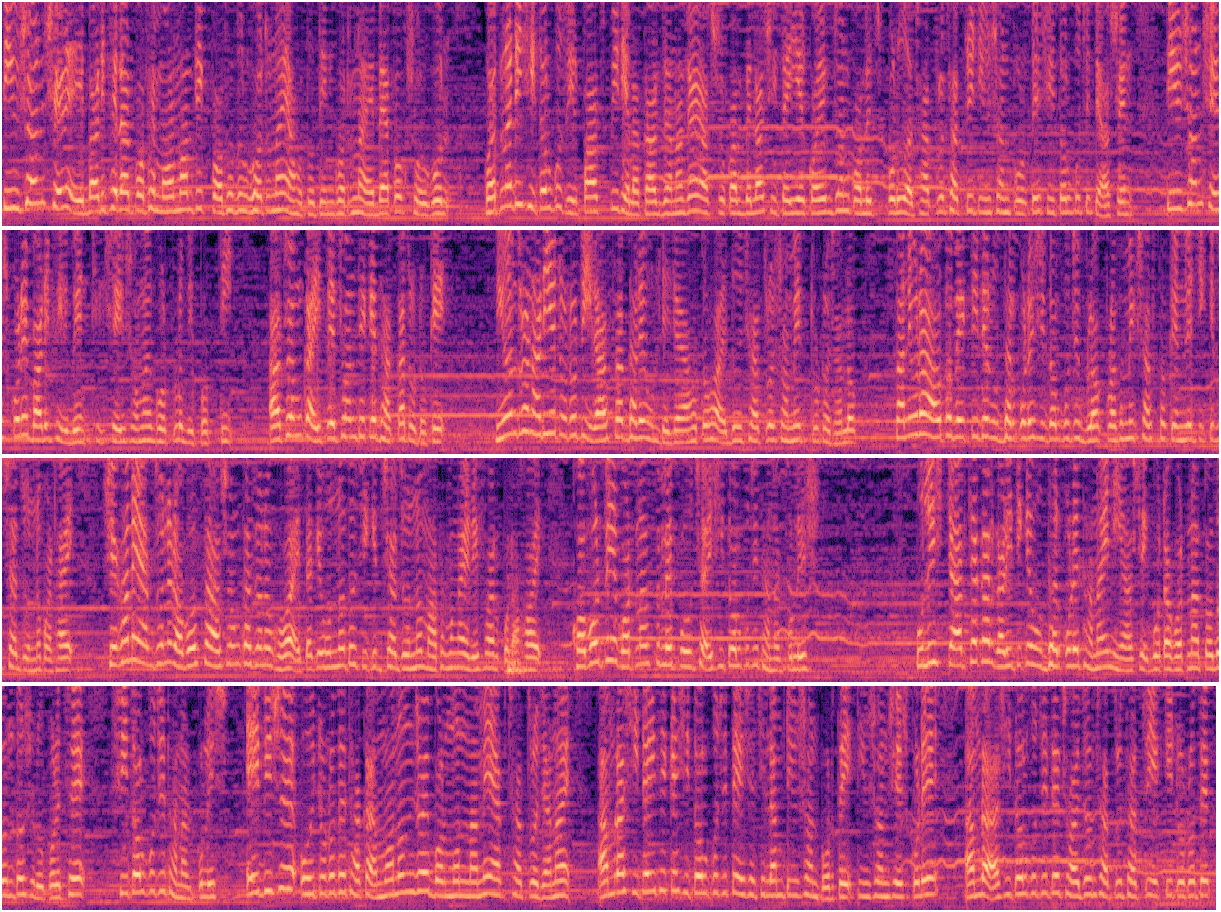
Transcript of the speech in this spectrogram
Tuition সেরে বাড়ি ফেরার পথে মর্মান্তিক পথ দুর্ঘটনায় আহত তিন ঘটনায় ব্যাপক শোরগোল। ঘটনাটি শীতলকুচির পাঁচপীর এলাকার। জানা যায়, আজ সকালবেলা সিতাইয়ের কয়েকজন কলেজ পড়ুয়া ছাত্রছাত্রী টিউশন পড়তে শীতলকুচিতে আসেন। টিউশন শেষ করে বাড়ি ফিরবেন, ঠিক সেই সময় ঘটল বিপত্তি। আচমকাই পেছন থেকে ধাক্কা টোটোকে। নিয়ন্ত্রণ হারিয়ে টোটোটি রাস্তার ধারে উল্টে যায়, আহত হয় দুই ছাত্র সমেত টোটো চালক। স্থানীয়রা আহত ব্যক্তিদের উদ্ধার করে শীতলকুচি ব্লক প্রাথমিক স্বাস্থ্য কেন্দ্রে চিকিৎসার জন্য পাঠায়। সেখানে একজনের অবস্থা আশঙ্কাজনক হওয়ায় তাকে উন্নত চিকিৎসার জন্য মাথাভাঙায় রেফার করা হয়। খবর পেয়ে ঘটনাস্থলে পৌঁছায় শীতলকুচি থানার পুলিশ। পুলিশ চার চাকার গাড়িটিকে উদ্ধার করে থানায় নিয়ে আসে। গোটা ঘটনা তদন্ত শুরু করেছে শীতলকুচি থানার পুলিশ। এই বিষয়ে ওই টোটোতে থাকা মনঞ্জয় বর্মন নামে এক ছাত্র জানায়, আমরা সিতাই থেকে শীতলকুচিতে এসেছিলাম টিউশন পড়তে। টিউশন শেষ করে আমরা শীতলকুচিতে ছয়জন ছাত্রছাত্রী একটি টোটোতে,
